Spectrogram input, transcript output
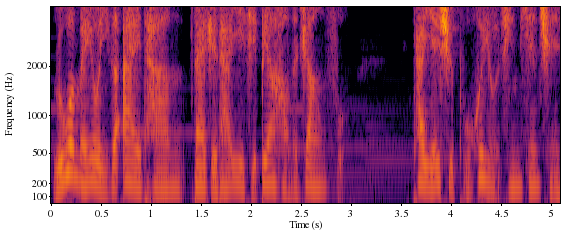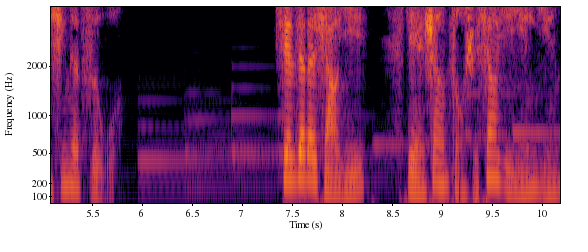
如果没有一个爱她、带着她一起变好的丈夫，她也许不会有今天全新的自我。现在的小姨脸上总是笑意盈盈，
